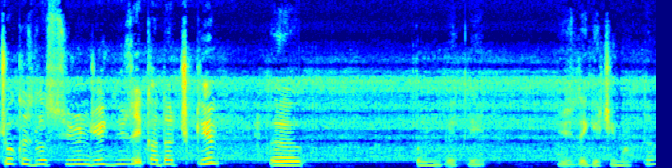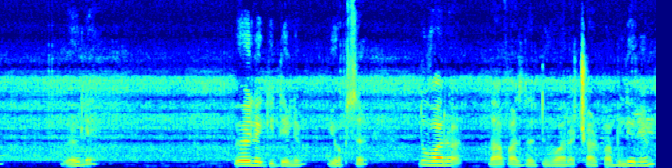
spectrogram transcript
çok hızlı sürünce yüze kadar çıkayım. E, onu bekleyin. Yüzde geçeyim hatta. Böyle. Böyle gidelim. Yoksa duvara daha fazla duvara çarpabilirim.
